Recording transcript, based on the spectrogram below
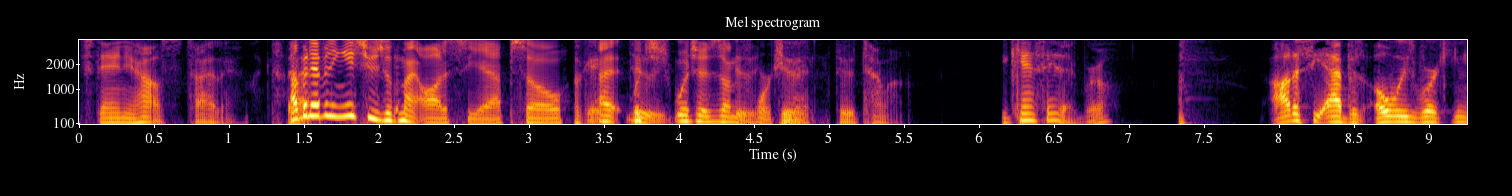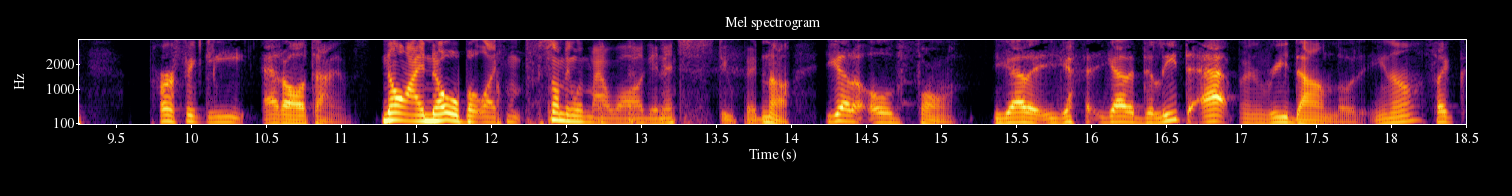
Stay in your house, Tyler. I've been having issues with my Audacy app, so Okay, I- which dude, which is unfortunate. Dude, dude, time out. You can't say that, bro. Audacy app is always working perfectly at all times. No, I know, but like something with my login, it's stupid. No, you got an old phone. You gotta you got you gotta delete the app and re-download it. You know, it's like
